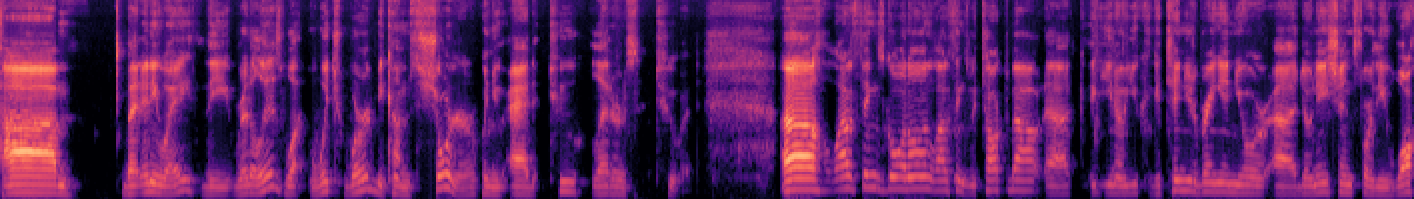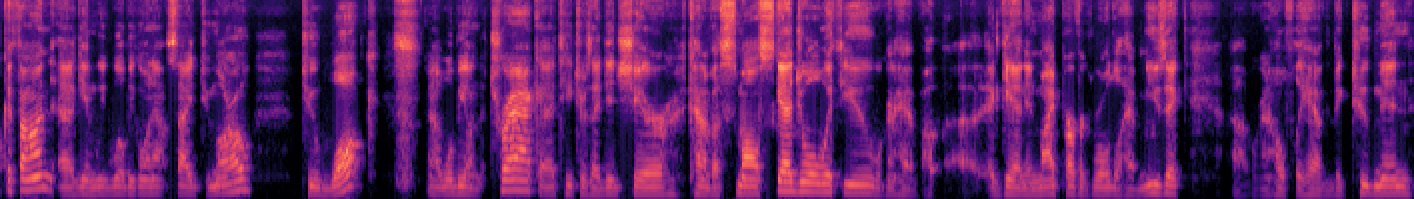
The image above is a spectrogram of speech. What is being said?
Um, but anyway, the riddle is what which word becomes shorter when you add two letters to it. Uh, a lot of things going on, a lot of things we talked about. Uh, you know, you can continue to bring in your uh, donations for the walkathon. Again, we will be going outside tomorrow to walk. Uh, we'll be on the track. Uh, teachers, I did share kind of a small schedule with you. We're going to have, uh, again, in my perfect world, we'll have music. We're going to hopefully have the big tube men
